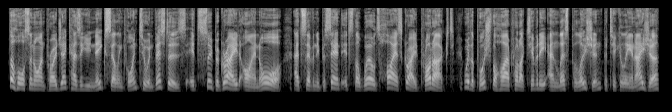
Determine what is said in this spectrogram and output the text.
The Hawsons Iron project has a unique selling point to investors. It's super grade iron ore. At 70%, it's the world's highest grade product. With a push for higher productivity and less pollution, particularly in Asia,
